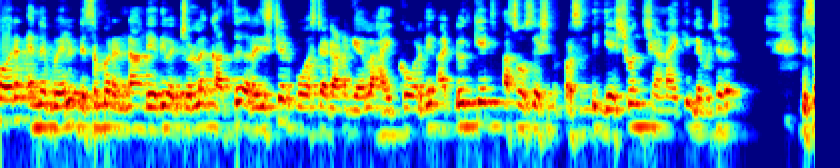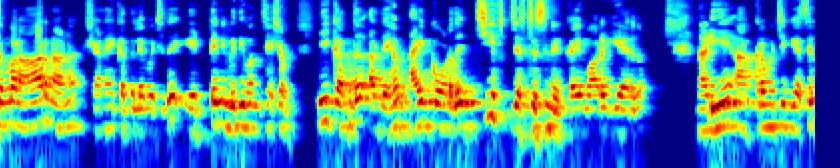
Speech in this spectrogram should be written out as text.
പൗരൻ എന്ന പേരിൽ ഡിസംബർ രണ്ടാം തീയതി വെച്ചുള്ള കത്ത് രജിസ്റ്റേർഡ് പോസ്റ്റായിട്ടാണ് കേരള ഹൈക്കോടതി അഡ്വക്കേറ്റ് അസോസിയേഷൻ പ്രസിഡന്റ് യശ്വന്ത് ഷെണായിക്ക് ലഭിച്ചത്. ഡിസംബർ ആറിനാണ് ഷെണൈ കത്ത് ലഭിച്ചത് എട്ടിന് വിധി വന്ന ശേഷം ഈ കത്ത് അദ്ദേഹം ഹൈക്കോടതി ചീഫ് ജസ്റ്റിസിന് കൈമാറുകയായിരുന്നു. നടിയെ ആക്രമിച്ച കേസിൽ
